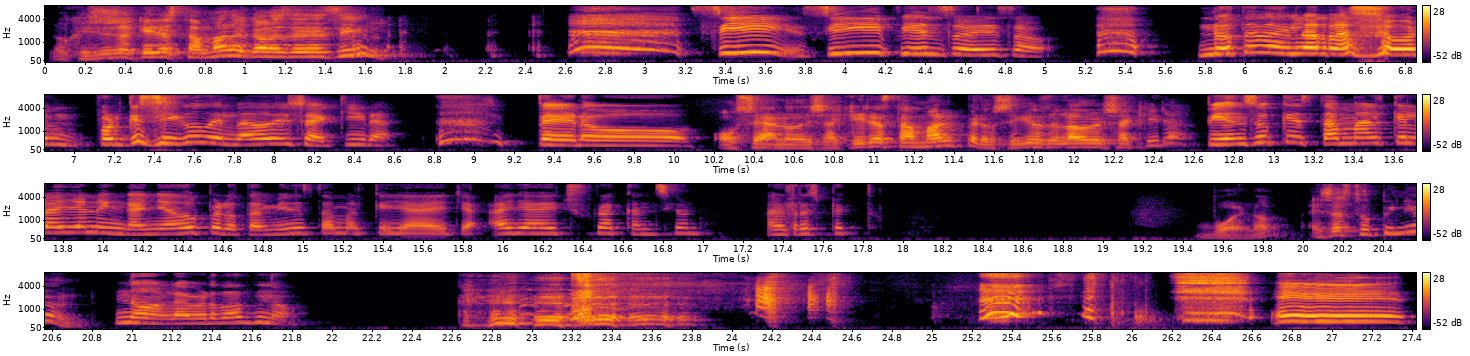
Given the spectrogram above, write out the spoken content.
Lo que hizo Shakira está mal, acabas de decir. Sí, sí, pienso eso. No te doy la razón, porque sigo del lado de Shakira. Pero O sea, lo de Shakira está mal, pero sigues del lado de Shakira. pienso que está mal que la hayan engañado, pero también está mal que ella, ella haya hecho una canción al respecto. Bueno, esa es tu opinión. No, la verdad no. Eh,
